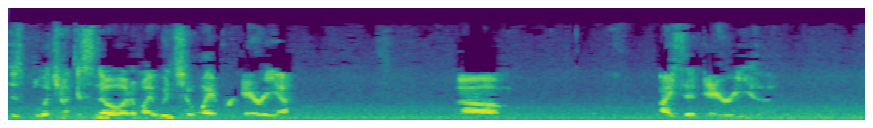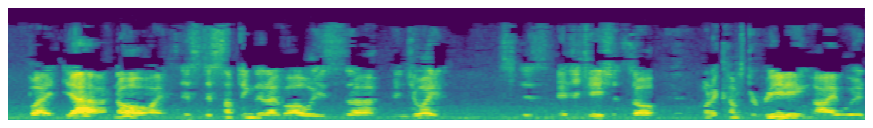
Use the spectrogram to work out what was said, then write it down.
just blew a chunk of snow out of my windshield wiper area. Um, I said area, but yeah, no, I, it's just something that I've always uh, enjoyed is, is education. So when it comes to reading, I would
